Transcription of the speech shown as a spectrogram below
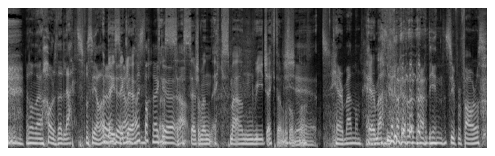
Sånn der Hårete lats på sida der. det er ikke- Basically. Ja, nice, da. Det er Jeg, ikke, jeg ja. ser som en X-Man reject eller noe sånt. Shit. Hairman, mann. Hairman. det er din superpower, altså.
